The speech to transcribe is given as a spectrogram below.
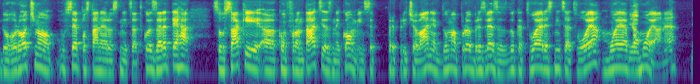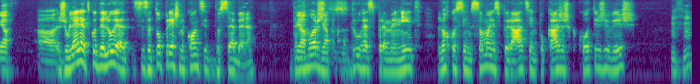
Dolgoročno vse postane resnica. Tako, zaradi tega so vsaki uh, konfrontacija z nekom in se prepričevanje, kdo ima prav, brez veze, zato ker tvoja resnica je tvoja, moja je pa Ja. moja. ne. Ja. Uh, življenje tako deluje, se zato priješ na koncu do sebe. Ne? Da ne Ja, moreš ja. druge spremeniti, lahko si jim samo inspiracija in pokažeš, kako ti živiš. Uh -huh.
